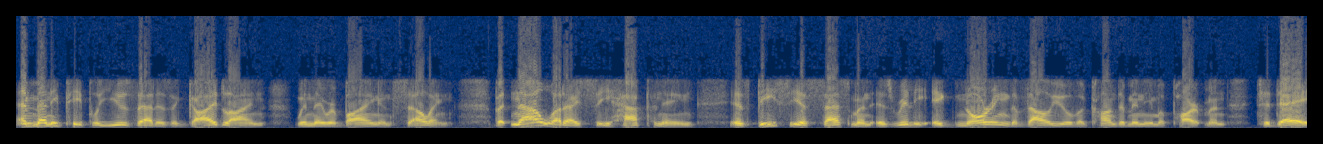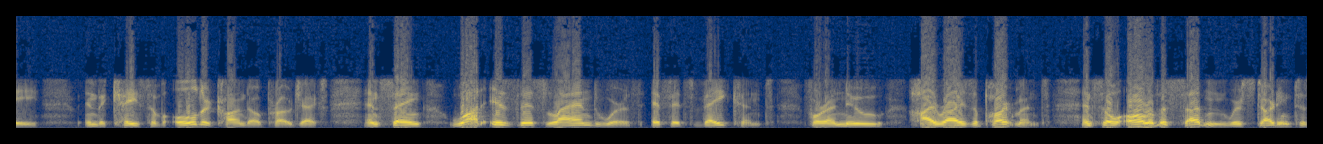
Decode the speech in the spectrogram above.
And many people use that as a guideline when they were buying and selling. But now, what I see happening is BC assessment is really ignoring the value of a condominium apartment today in the case of older condo projects and saying, what is this land worth if it's vacant for a new high rise apartment? And so all of a sudden, we're starting to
